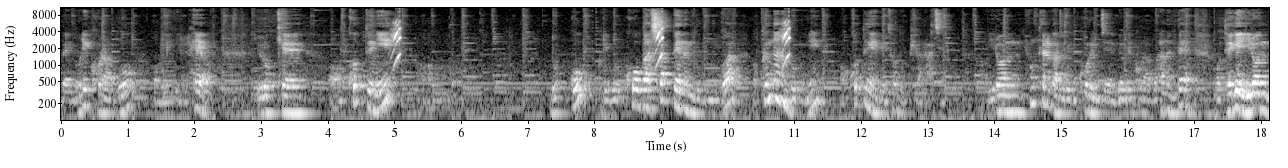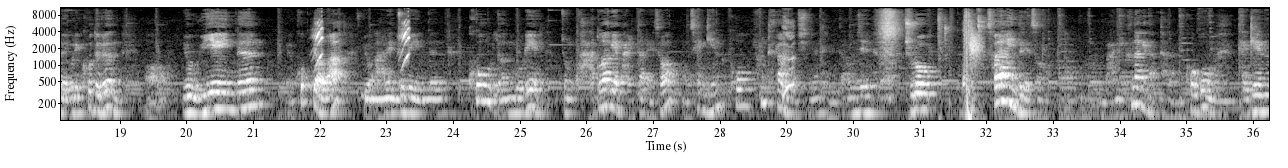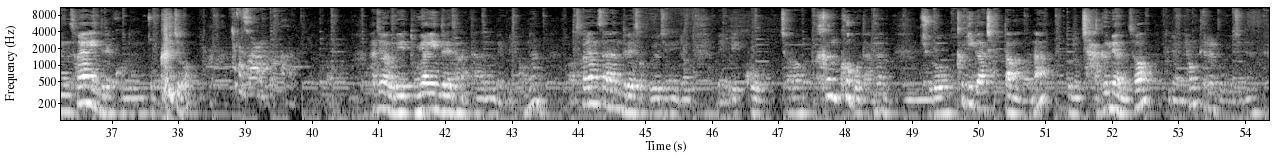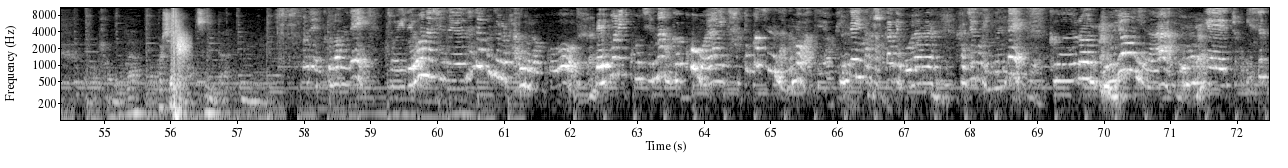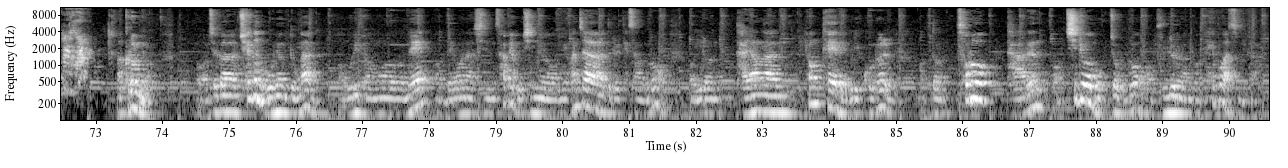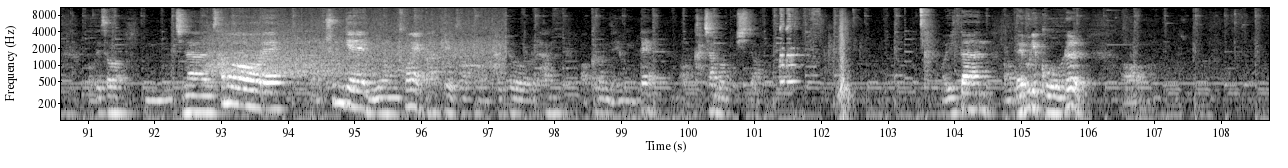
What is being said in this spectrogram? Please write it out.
메모리코라고 어, 얘기를 해요. 이렇게 어, 콧등이 어, 높고 그리고 코가 시작되는 부분과 어, 끝나는 부분이 어, 콧등에 비해서 높이가 낮은 어, 이런 형태를 가지고 있는 코를 이제 메모리코라고 하는데 어, 대개 이런 메모리코들은 어, 요 위에 있는 코뼈와 요 아래쪽에 있는 코 연골이 좀 과도하게 발달해서 어, 생긴 코 형태라고 보시면 됩니다. 어, 이제 주로 서양인들에서 어, 많이 흔하게 나타나는 코고 대개는 서양인들의 코는 좀 크죠. 어, 하지만 우리 동양인들에서 나타나는 메브리코는 어, 서양 사람들에서 보여지는 이런 메브리코처럼 큰 코보다는 주로 크기가 적당하거나 또는 작으면서 이런 형태를 보여지는 어, 경우가 훨씬 더 많습니다. 최근 5년 동안 어, 우리 병원에 어, 내원하신 450명의 환자들을 대상으로 어, 이런 다양한 형태의 레브리코를 어떤 서로 다른 어, 치료 목적으로 어, 분류를 한번 해보았습니다. 어, 그래서 음, 지난 3월에 어, 충계 미용 성형외과 학회에서 어, 발표를 한 어, 그런 내용인데 어, 같이 한번 보시죠. 어, 일단 어, 메브리코를 어,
